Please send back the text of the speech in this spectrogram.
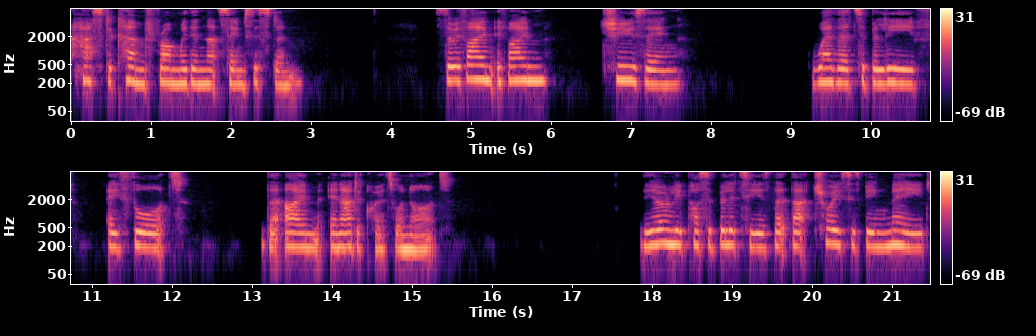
has to come from within that same system. So if I'm if I'm choosing whether to believe a thought that I'm inadequate or not, the only possibility is that that choice is being made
